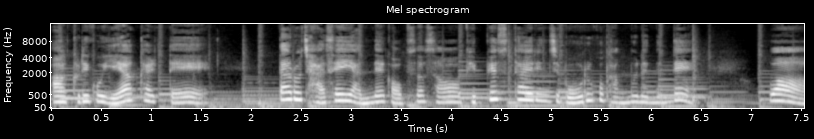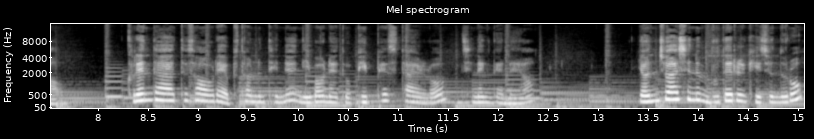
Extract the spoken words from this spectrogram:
아, 그리고 예약할 때 따로 자세히 안내가 없어서 뷔페 스타일인지 모르고 방문했는데 wow, 그랜드 하얏트 서울의 afternoon tea는 이번에도 뷔페 스타일로 진행되네요. 연주하시는 무대를 기준으로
